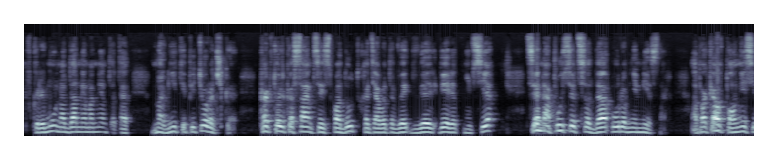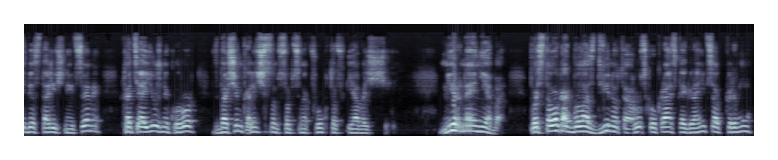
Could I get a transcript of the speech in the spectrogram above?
в Крыму на данный момент это «Магнит» и «Пятерочка». Как только санкции спадут, хотя в это верят не все, цены опустятся до уровня местных. А пока вполне себе столичные цены, хотя южный курорт с большим количеством собственных фруктов и овощей. Мирное небо. После того, как была сдвинута русско-украинская граница в Крыму,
